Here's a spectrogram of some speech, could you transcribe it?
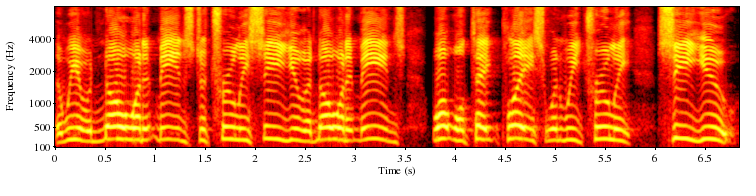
that we would know what it means to truly see you and know what it means, what will take place when we truly see you.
